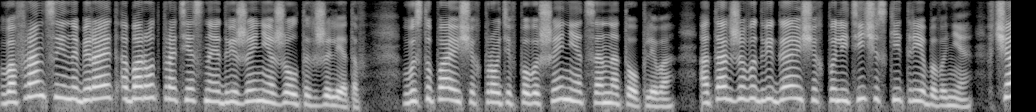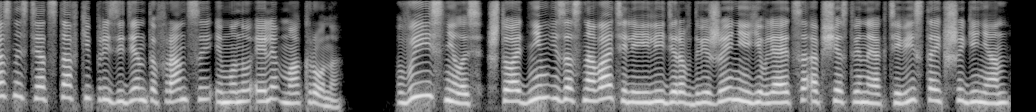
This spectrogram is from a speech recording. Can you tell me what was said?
Во Франции набирает оборот протестное движение желтых жилетов, выступающих против повышения цен на топливо, а также выдвигающих политические требования, в частности отставки президента Франции Эммануэля Макрона. Выяснилось, что одним из основателей и лидеров движения является общественный активист Айк Шагинян,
